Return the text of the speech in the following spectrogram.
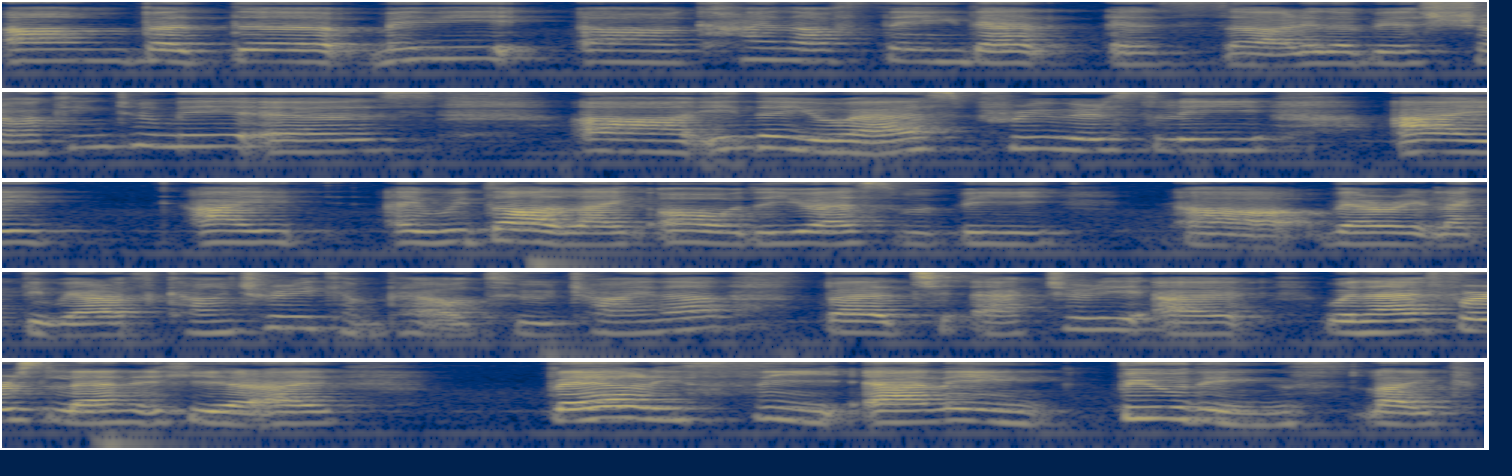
Um, but the maybe uh, kind of thing that is a little bit shocking to me is uh, in the U.S. previously, I I I we thought like oh the U.S. would be uh, very like developed country compared to China, but actually I when I first landed here I barely see any buildings like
